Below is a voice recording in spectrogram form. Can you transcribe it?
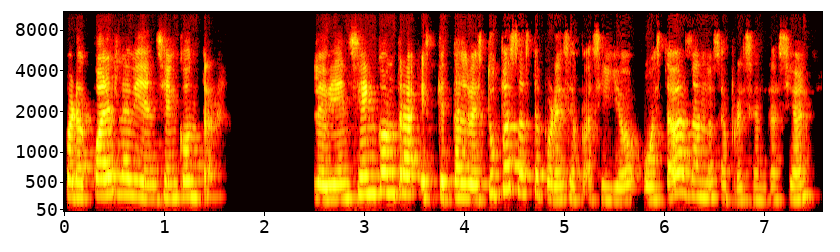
pero ¿cuál es la evidencia en contra? La evidencia en contra es que tal vez tú pasaste por ese pasillo o estabas dando esa presentación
